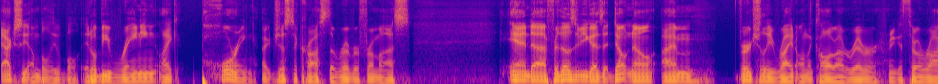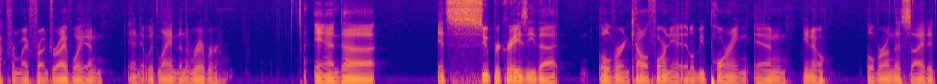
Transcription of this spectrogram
actually unbelievable. It'll be raining like pouring uh, just across the river from us. And uh, for those of you guys that don't know, I'm virtually right on the Colorado River. I could throw a rock from my front driveway and and it would land in the river. And uh, it's super crazy that over in California it'll be pouring, and you know, over on this side it,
